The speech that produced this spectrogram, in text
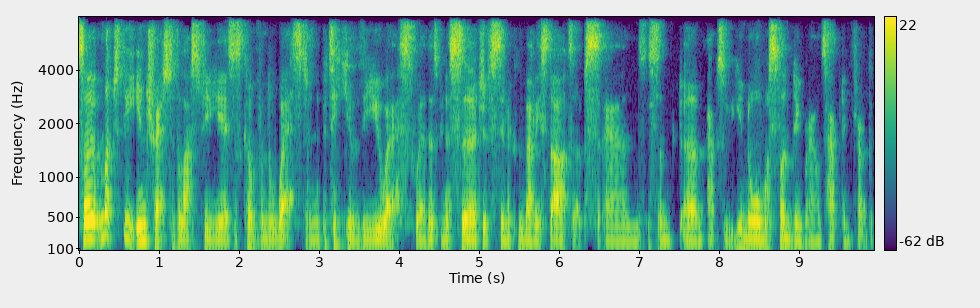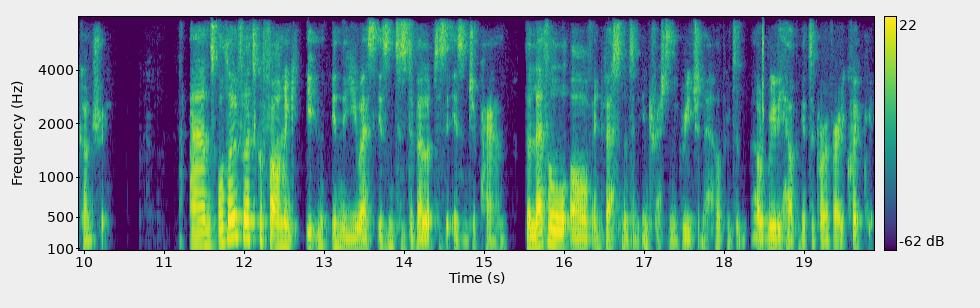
So much of the interest of the last few years has come from the West, and in particular the US, where there's been a surge of Silicon Valley startups and some um, absolutely enormous funding rounds happening throughout the country. And although vertical farming in, in, the US isn't as developed as it is in Japan, the level of investment and interest in the region are helping to are really helping it to grow very quickly.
